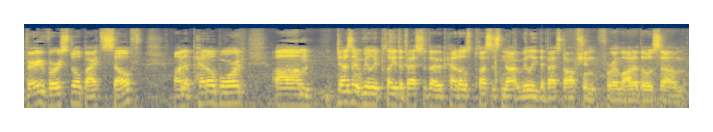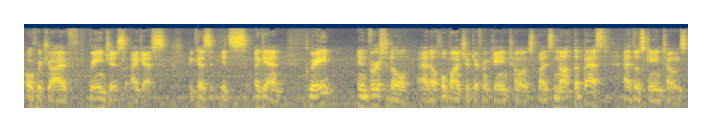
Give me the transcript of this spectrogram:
very versatile by itself on a pedal board. Um, doesn't really play the best with other pedals. Plus, it's not really the best option for a lot of those um, overdrive ranges, I guess, because it's again great and versatile at a whole bunch of different gain tones, but it's not the best at those gain tones.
